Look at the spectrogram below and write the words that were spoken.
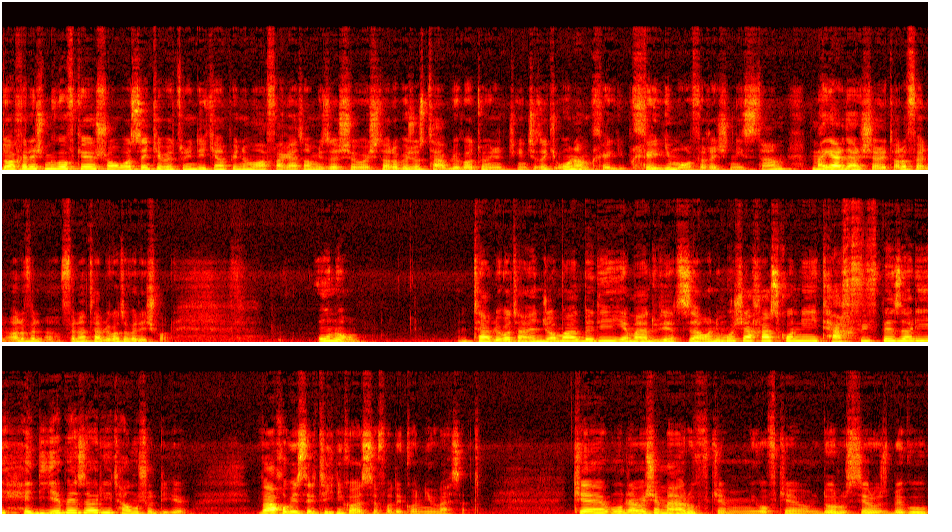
داخلش می‌گفت که شما واسه که بتونید یک کمپین موفقیت آمیز داشته باشید حالا بجز تبلیغات و این چیزا که اونم خیلی خیلی موافقش نیستم مگر در شرایط حالا فعلا حالا فعلا تبلیغات رو ولش کن. اونو تبلیغات رو انجام باید بدی یه محدودیت زمانی مشخص کنی تخفیف بذاری هدیه بذاری تموم شد دیگه. و خب یه سری تکنیک ها استفاده کنی وسط. که اون روش معروف که می‌گفت که دو روز سه روز بگو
